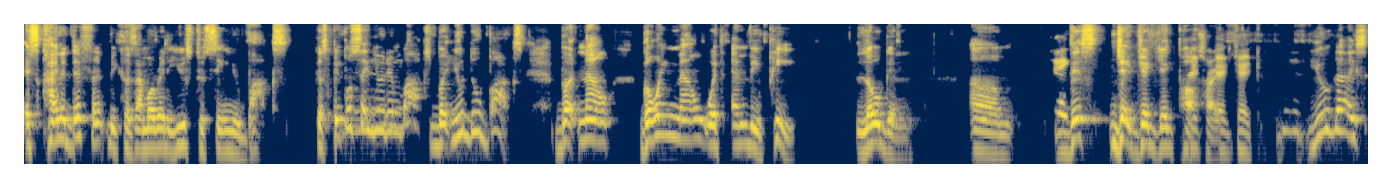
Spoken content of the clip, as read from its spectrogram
it's kind of different because I'm already used to seeing you box. Because people say you didn't mm-hmm. box, but you do box. But now going now with MVP, Logan, um, Jake. this Jake, Jake, Jake Paul, Jake, sorry, Jake, Jake. You guys,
